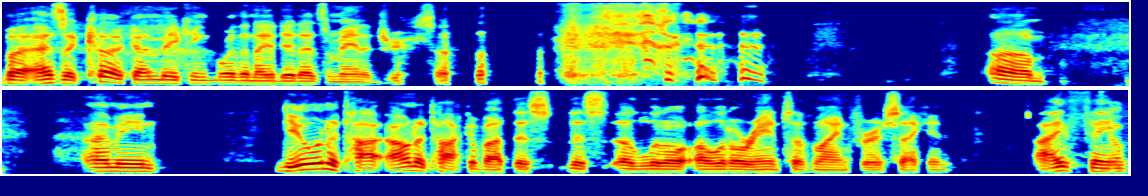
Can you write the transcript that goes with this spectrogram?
But as a cook, I'm making more than I did as a manager. So um I mean, do you want to talk I want to talk about this this a little a little rant of mine for a second. I think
